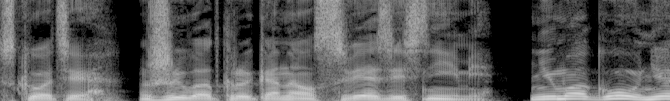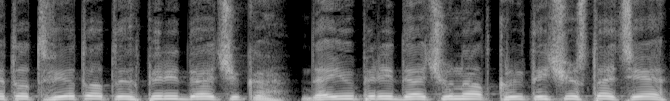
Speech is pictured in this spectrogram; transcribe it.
«Скотти, живо открой канал связи с ними». «Не могу, нет ответа от их передатчика. Даю передачу на открытой частоте».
